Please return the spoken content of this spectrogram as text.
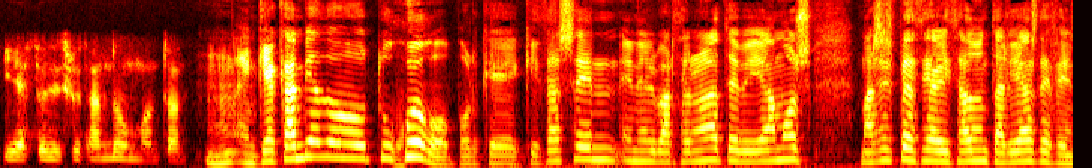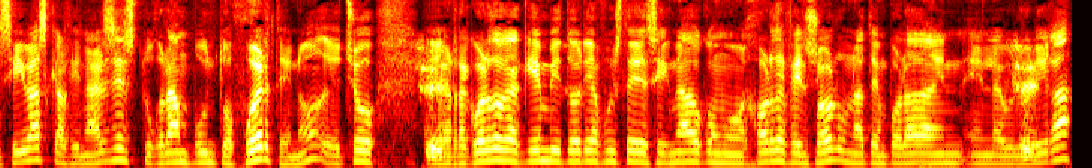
y, estoy disfrutando un montón. ¿En qué ha cambiado tu juego? Porque quizás en, en, el Barcelona te veíamos más especializado en tareas defensivas, que al final ese es tu gran punto fuerte, ¿no? De hecho, eh, recuerdo que aquí en Vitoria fuiste designado como mejor defensor una temporada en, en la Euroliga,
